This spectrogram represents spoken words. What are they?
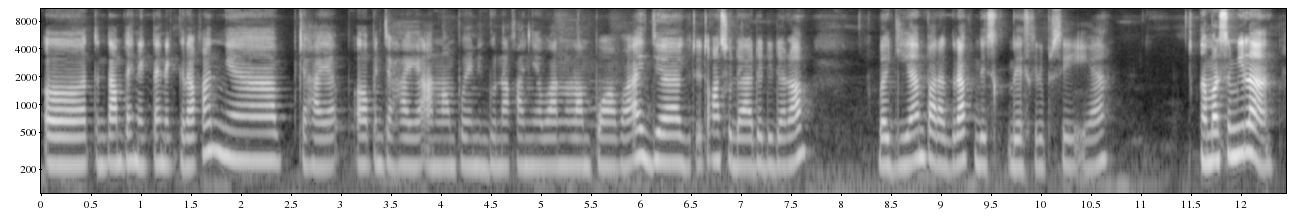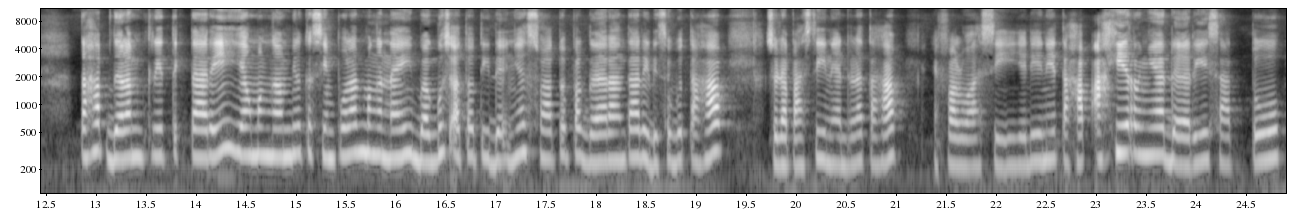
uh, tentang teknik-teknik gerakannya, cahaya uh, pencahayaan lampu yang digunakannya warna lampu apa aja gitu itu kan sudah ada di dalam bagian paragraf deskripsi ya. Nomor 9. Tahap dalam kritik tari yang mengambil kesimpulan mengenai bagus atau tidaknya suatu pergelaran tari disebut tahap sudah pasti ini adalah tahap evaluasi. Jadi ini tahap akhirnya dari satu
